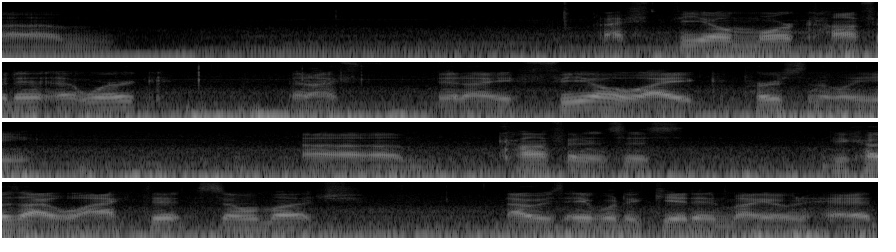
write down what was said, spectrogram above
Um, I feel more confident at work, and I and I feel like personally, um, confidence is because I lacked it so much. I was able to get in my own head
